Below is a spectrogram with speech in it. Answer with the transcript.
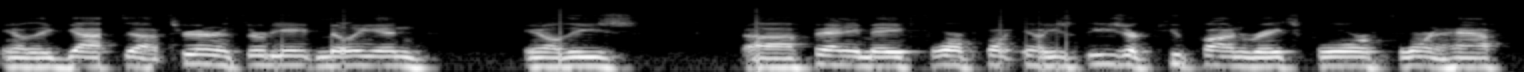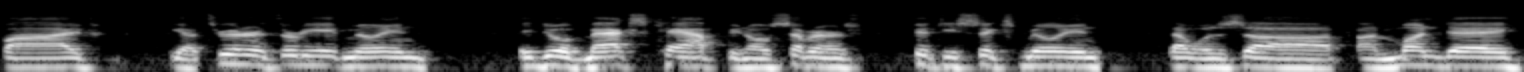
You know, they got uh, 338 million. You know, these uh, Fannie Mae four point. You know, these, these are coupon rates four, four and a half, five. You got 338 million. They do a max cap. You know, 756 million. That was uh, on Monday.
